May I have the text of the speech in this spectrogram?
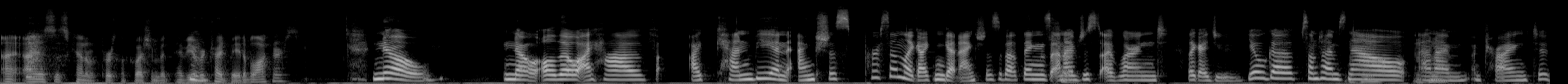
I, I, this is kind of a personal question, but have you Hmm. ever tried beta blockers? No, no. Although I have, I can be an anxious person. Like I can get anxious about things, and I've just I've learned like I do yoga sometimes now, and mhm. I'm I'm trying to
